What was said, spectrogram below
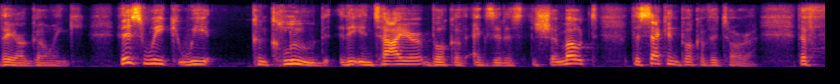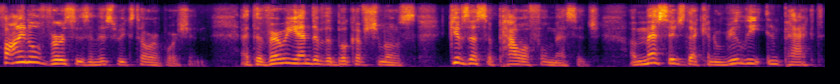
they are going. This week, we conclude the entire book of Exodus, the Shemot, the second book of the Torah. The final verses in this week's Torah portion, at the very end of the book of Shemos, gives us a powerful message, a message that can really impact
